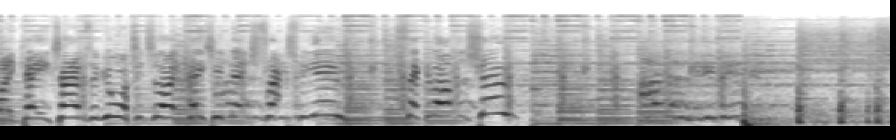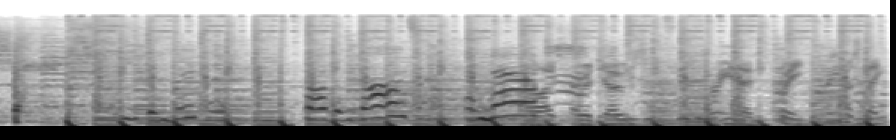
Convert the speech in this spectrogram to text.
Right, Katie Tams, if you're watching tonight, Katie, next track's for you. Second half of the show. Right, Sarah Jones. Three then. Three. Three mistakes.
